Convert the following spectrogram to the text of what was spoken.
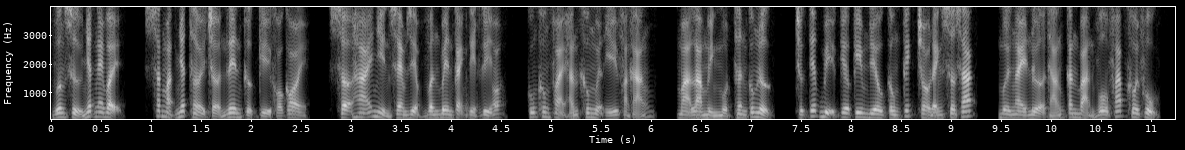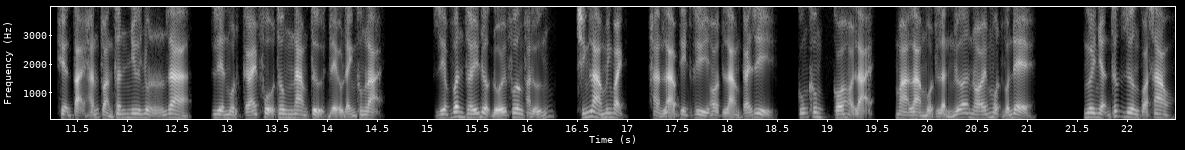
Vương sử nhất nghe vậy, sắc mặt nhất thời trở nên cực kỳ khó coi, sợ hãi nhìn xem diệp vân bên cạnh tịt ghi cũng không phải hắn không nguyện ý phản kháng, mà là mình một thân công lực, trực tiếp bị kia kim điêu công kích cho đánh sơ sát mười ngày nửa tháng căn bản vô pháp khôi phục, hiện tại hắn toàn thân như nhuộn ra liền một cái phổ thông nam tử đều đánh không lại. Diệp vân thấy được đối phương phản ứng, chính là minh bạch, hẳn là tịt ghi họ làm cái gì, cũng không có hỏi lại, mà là một lần nữa nói một vấn đề. Ngươi nhận thức dương quá sao?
